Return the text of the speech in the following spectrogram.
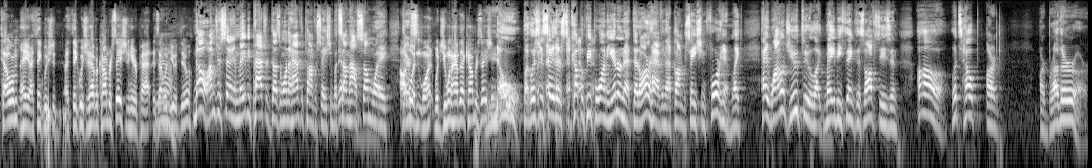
tell him, hey, I think we should, I think we should have a conversation here, Pat. Is that what you would do? no, I'm just saying maybe Patrick doesn't want to have the conversation, but somehow, some way, I wouldn't want. Would you want to have that conversation? No, but let's just say there's a couple people on the internet that are having that conversation for him. Like, hey, why don't you two like maybe think this off season? oh, let's help our our brother or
